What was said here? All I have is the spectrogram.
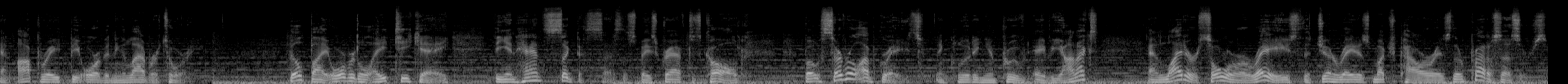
and operate the orbiting laboratory. Built by Orbital ATK, the Enhanced Cygnus, as the spacecraft is called, boasts several upgrades, including improved avionics and lighter solar arrays that generate as much power as their predecessors.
